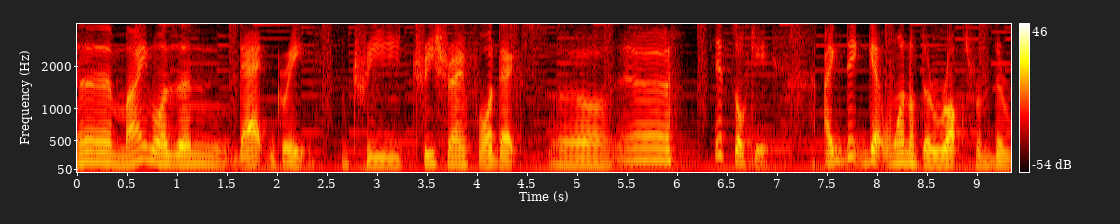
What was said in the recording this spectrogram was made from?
uh, mine wasn't that great. 3 3 strength 4 dex uh, uh, it's okay. I did get one of the rocks from the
